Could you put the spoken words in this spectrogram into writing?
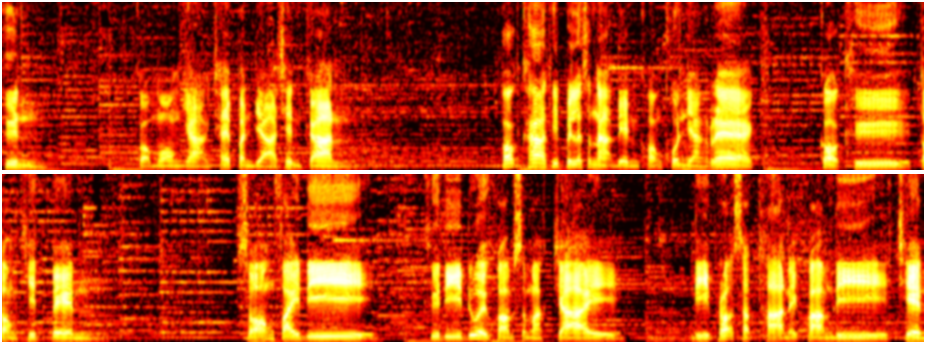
ขึ้น ก็มองอย่างใช้ปัญญาเช่นกัน เพราะค่าที่เป็นลักษณะเด่นของคนอย่างแรก ก็คือต้องคิดเป็น 2. ไฟดี คือดีด้วยความสมัครใจ ดีเพราะศรัทธาในความดี เช่น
